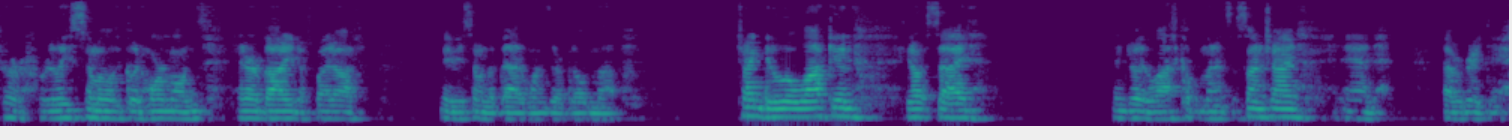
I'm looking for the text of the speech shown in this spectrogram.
to release some of those good hormones in our body to fight off maybe some of the bad ones that are building up. Try and get a little walk in, get outside, enjoy the last couple minutes of sunshine, and have a great day.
